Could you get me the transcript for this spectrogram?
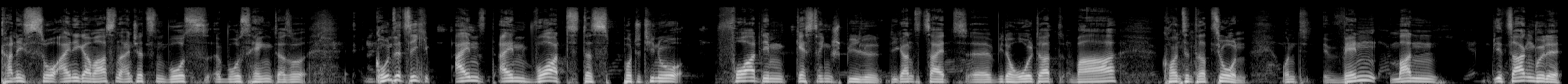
kann ich so einigermaßen einschätzen, wo es wo es hängt. Also grundsätzlich ein ein Wort, das Pochettino vor dem gestrigen Spiel die ganze Zeit äh, wiederholt hat, war Konzentration. Und wenn man jetzt sagen würde,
